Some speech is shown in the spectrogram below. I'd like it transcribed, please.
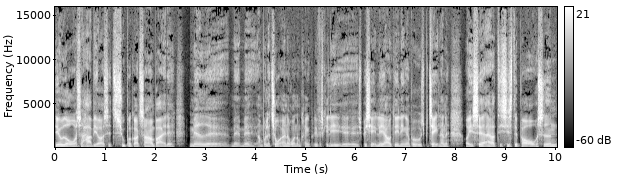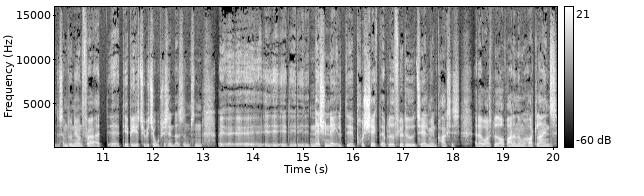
Derudover så har vi også et super godt samarbejde med, øh, med, med ambulatorierne rundt omkring på de forskellige øh, speciallægeafdelinger på hospitalerne. Og især er der de sidste par år siden, som du nævnte før, at øh, diabetes type 2-patienter som sådan øh, øh, øh, et, et, et, et nationalt øh, projekt er blevet flyttet ud til almen praksis, er der jo også blevet oprettet nogle hotlines,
